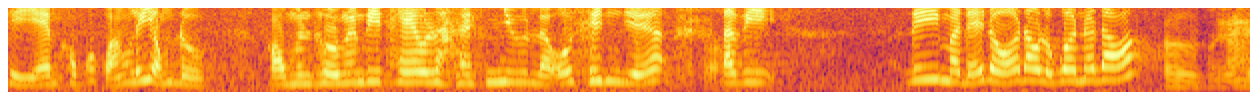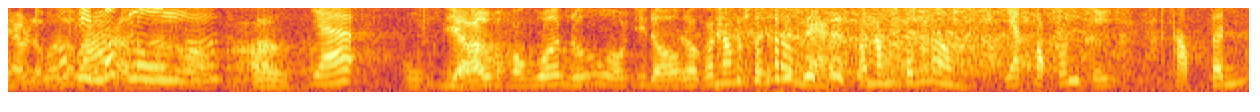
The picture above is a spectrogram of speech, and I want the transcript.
thì em không có quản lý ổng được. Còn bình thường em đi theo là em như là ô xin vậy á. Tại vì đi mà để đồ ở đâu là quên ở đó. Ừ. Quên có khi mất luôn nữa? Ờ. ừ. Dạ vợ mà còn quên nữa ủng hộ chị đồ rồi có nóng tính không nè? Có nóng tính không? Dạ cọc lắm chị. Cọc tính.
